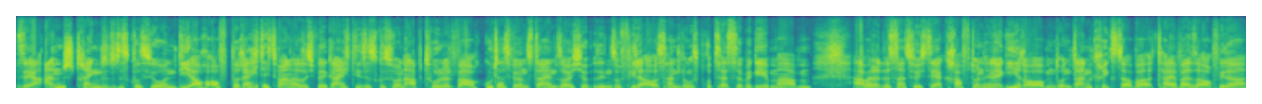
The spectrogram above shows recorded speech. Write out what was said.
sehr anstrengende Diskussionen, die auch oft berechtigt waren. Also ich will gar nicht die Diskussion abtun. Es war auch gut, dass wir uns da in solche, in so viele Aushandlungsprozesse begeben haben. Aber das ist natürlich sehr kraft- und energieraubend und dann kriegst du aber teilweise auch wieder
